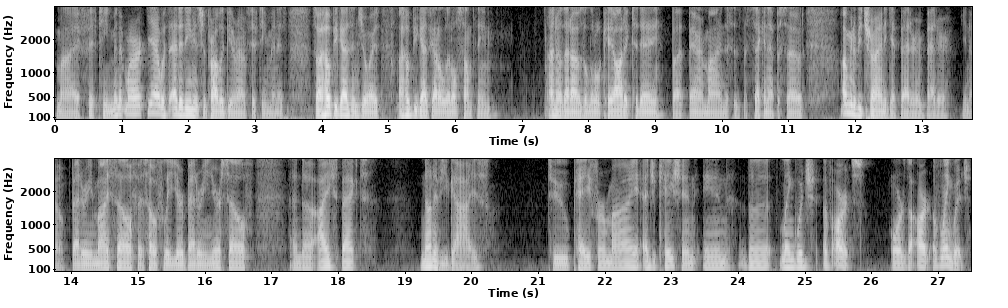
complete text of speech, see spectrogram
my 15 minute mark. Yeah, with editing, it should probably be around 15 minutes. So I hope you guys enjoyed. I hope you guys got a little something. I know that I was a little chaotic today, but bear in mind, this is the second episode. I'm going to be trying to get better and better. You know, bettering myself as hopefully you're bettering yourself. And uh, I expect none of you guys to pay for my education in the language of arts or the art of language.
